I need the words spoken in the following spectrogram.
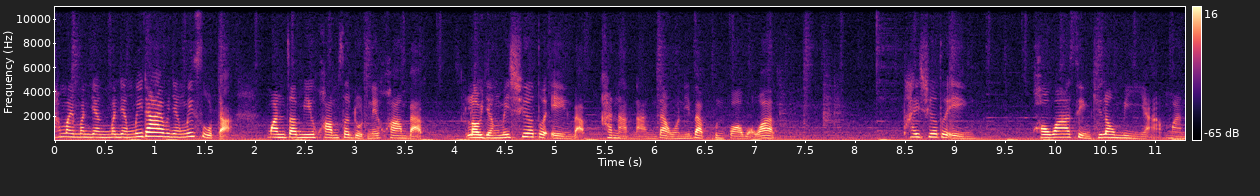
ทำไมมันยังมันยังไม่ได้มันยังไม่สุดอะ มันจะมีความสะดุดในความแบบ เรายังไม่เชื่อตัวเองแบบขนาดนั้น แต่วันนี้แบบคุณปอบอกว่าให้เชื่อตัวเอง เพราะว่าสิ่งที่เรามีอะมัน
